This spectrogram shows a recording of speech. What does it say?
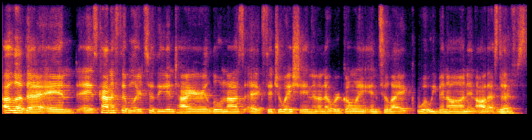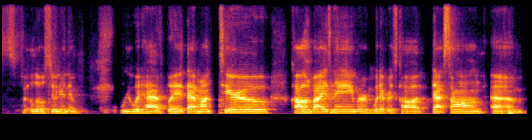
I love that, and it's kind of similar to the entire Lil Nas X situation. And I know we're going into like what we've been on and all that stuff yeah. a little sooner than we would have, but that Montero call him by his name or whatever it's called, that song. Um,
